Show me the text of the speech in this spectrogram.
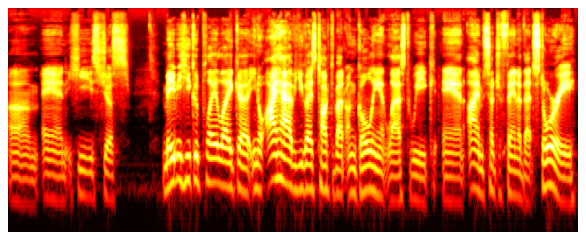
um, and he's just maybe he could play like uh, you know. I have you guys talked about Ungoliant last week, and I'm such a fan of that story.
